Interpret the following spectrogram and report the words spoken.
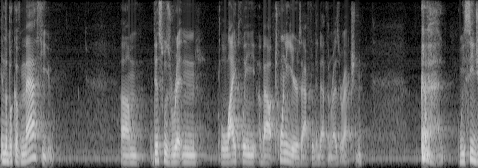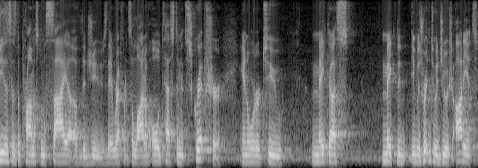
In the book of Matthew, um, this was written likely about 20 years after the death and resurrection. we see Jesus as the promised Messiah of the Jews. They reference a lot of Old Testament scripture in order to make us make the, it was written to a Jewish audience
